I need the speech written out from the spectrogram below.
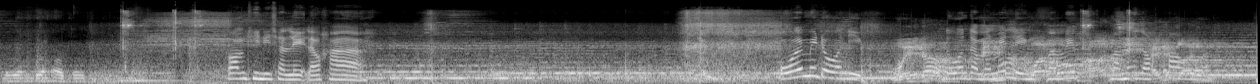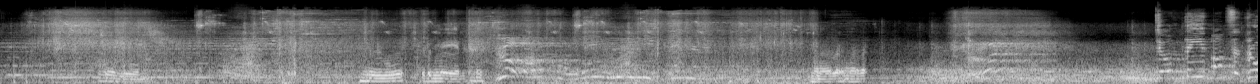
เรียนเรียนโอเคป้อมทีนี้ฉันเละแล้วค่ะ โอ้ยไม่โดนอีก เวด้าโดนแต่มันไม่เล็งมันไม่มันไม่ล็อกเป้าเลยเชื่อผมไม่รู้เป็นเมด มาแล้วมาแล้วโจมตีป้อมศัตรู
